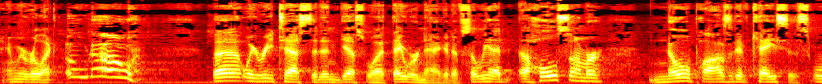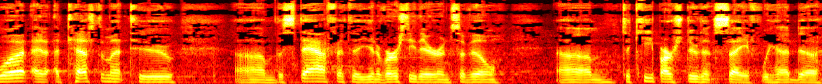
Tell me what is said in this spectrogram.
and we were like, oh no. But we retested and guess what? They were negative. So we had a whole summer, no positive cases. What a, a testament to um, the staff at the university there in Seville um, to keep our students safe. We had, uh,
